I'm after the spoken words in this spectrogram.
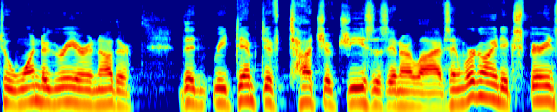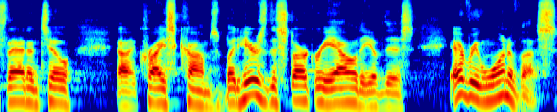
to one degree or another, the redemptive touch of Jesus in our lives. And we're going to experience that until uh, Christ comes. But here's the stark reality of this every one of us,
